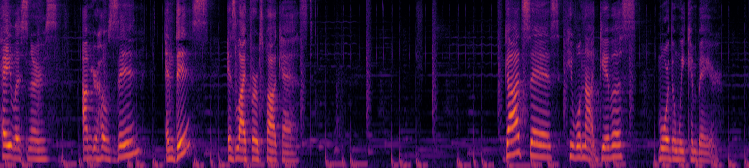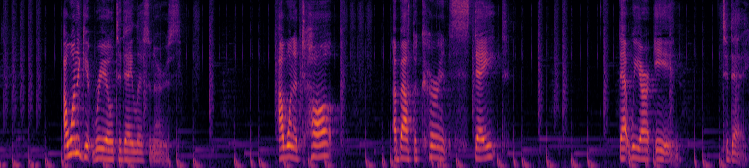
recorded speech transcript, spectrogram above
Hey, listeners, I'm your host, Zen, and this is Life Verbs Podcast. God says He will not give us more than we can bear. I want to get real today, listeners. I want to talk about the current state that we are in today.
